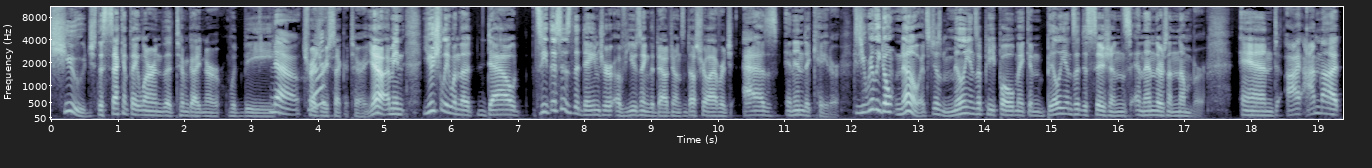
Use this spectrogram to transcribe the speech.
huge. The second they learned that Tim Geithner would be no Treasury really? Secretary. Yeah, I mean, usually when the Dow See, this is the danger of using the Dow Jones Industrial Average as an indicator because you really don't know. It's just millions of people making billions of decisions, and then there's a number. And I, I'm not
